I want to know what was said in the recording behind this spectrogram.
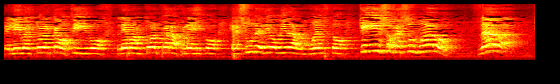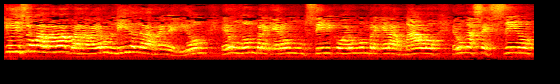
libertó al cautivo, levantó al parapléjico, Jesús le dio vida al muerto, ¿qué hizo Jesús malo? Nada. ¿Qué hizo Barrabás? Barrabás era un líder de la rebelión, era un hombre que era un cínico, era un hombre que era malo, era un asesino.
